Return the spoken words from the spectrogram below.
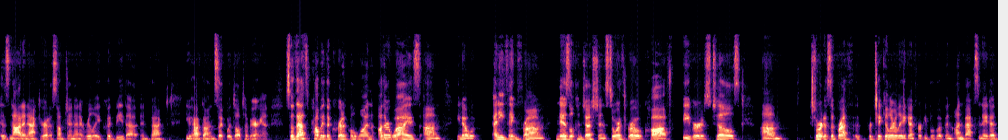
is not an accurate assumption. And it really could be that, in fact, you have gotten sick with Delta variant. So that's probably the critical one. Otherwise, um, you know, anything from nasal congestion, sore throat, cough, fevers, chills, um, shortness of breath, uh, particularly again for people who have been unvaccinated.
